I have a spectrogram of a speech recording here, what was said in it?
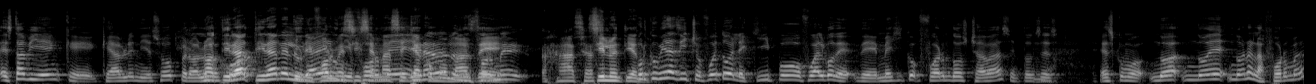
está bien que, que hablen y eso, pero a lo No, mejor... tirar, tirar el tirar el uniforme sí se me hace ya como el más uniforme, de... Ajá, se hace- Sí lo entiendo. Porque hubieras dicho, fue todo el equipo, fue algo de, de México, fueron dos chavas, entonces es como, no, no, no era la forma.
